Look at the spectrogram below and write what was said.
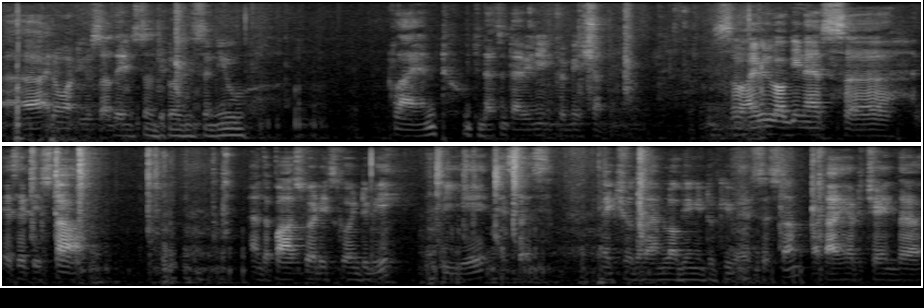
Uh, I don't want to use the other instance because it's a new client which doesn't have any information. So I will log in as uh, SAP star and the password is going to be PASS. Make sure that I'm logging into QS system but I have to change the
